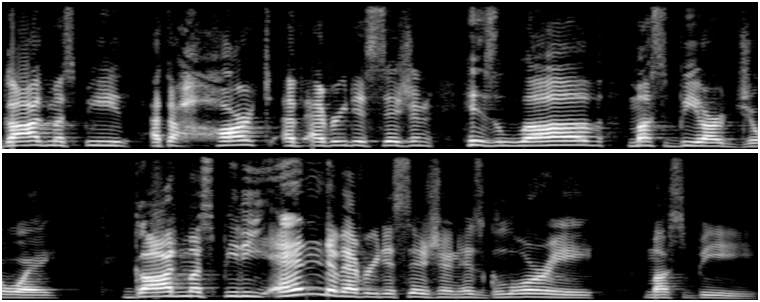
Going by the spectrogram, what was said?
God must be at the heart of every decision. His love must be our joy. God must be the end of every decision. His glory must be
